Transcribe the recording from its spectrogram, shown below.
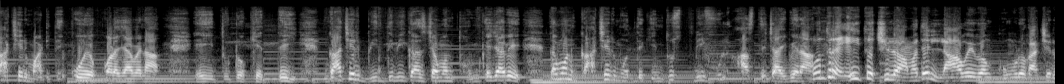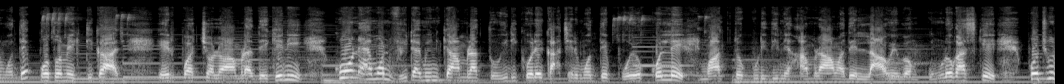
গাছের মাটিতে প্রয়োগ করা যাবে না। এই দুটো ক্ষেত্রেই গাছের বৃদ্ধি বিকাশ যেমন থমকে যাবে, তেমন গাছের মধ্যে কিন্তু স্ত্রী ফুল আসতে চাইবে না। বন্ধুরা, এই তো ছিল আমাদের লাউ এবং কুমড়ো গাছের মধ্যে প্রথম একটি কাজ। এরপর চলো আমরা দেখে নিই, কোন এমন ভিটামিনকে আমরা তৈরি করে গাছের মধ্যে প্রয়োগ করলে মাত্র কুড়ি দিনে আমরা আমাদের লাউ এবং কুমড়ো গাছকে প্রচুর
